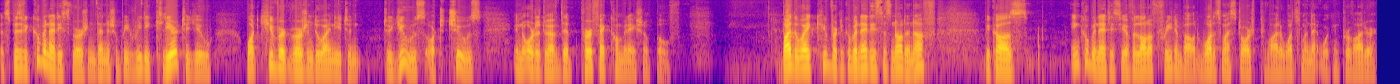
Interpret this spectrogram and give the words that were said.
a specific Kubernetes version, then it should be really clear to you what KubeVirt version do I need to, to use or to choose in order to have the perfect combination of both. By the way, KubeVirt and Kubernetes is not enough because in Kubernetes, you have a lot of freedom about what is my storage provider, what's my networking provider.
